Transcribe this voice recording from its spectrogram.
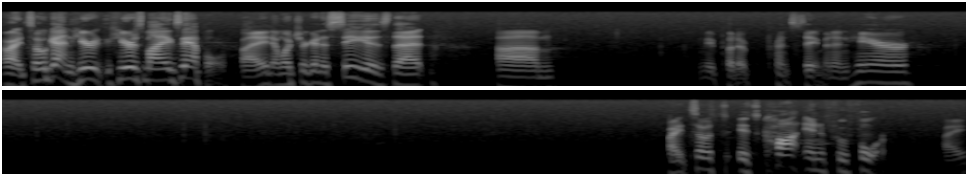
All right, so again, here, here's my example, right? And what you're gonna see is that, um, let me put a print statement in here. Right, so it's, it's caught in foo4, right?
